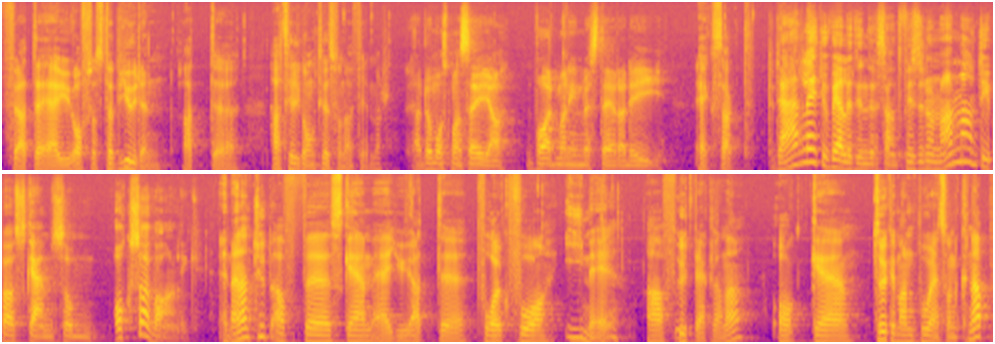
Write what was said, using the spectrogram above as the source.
för att det är ju oftast förbjuden att uh, ha tillgång till sådana filmer. Ja, då måste man säga vad man investerade i. Exakt. Det där lät ju väldigt intressant. Finns det någon annan typ av scam som också är vanlig? En annan typ av uh, scam är ju att uh, folk får e-mail av utvecklarna och uh, trycker man på en sån knapp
